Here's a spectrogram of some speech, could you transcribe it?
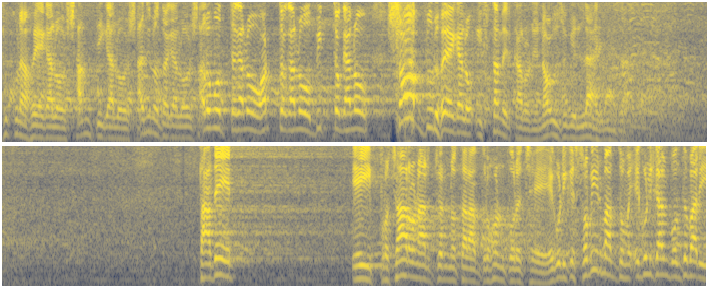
টুকরা হয়ে গেল, শান্তি গেল, স্বাধীনতা গেল সার্বত্য গেল, অর্থ গেল, বৃত্ত গেল, সব দূর হয়ে গেল ইসলামের কারণে, নওজুবিল্লাহ তাদের এই প্রচারণার জন্য তারা গ্রহণ করেছে, এগুলিকে ছবির মাধ্যমে, এগুলিকে আমি বলতে পারি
